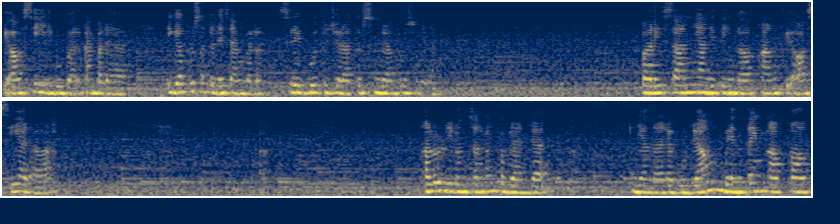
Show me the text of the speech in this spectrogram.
VOC dibubarkan pada 31 Desember 1799. Warisan yang ditinggalkan VOC adalah lalu diluncurkan ke Belanda di antara ada gudang, benteng, kapal,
